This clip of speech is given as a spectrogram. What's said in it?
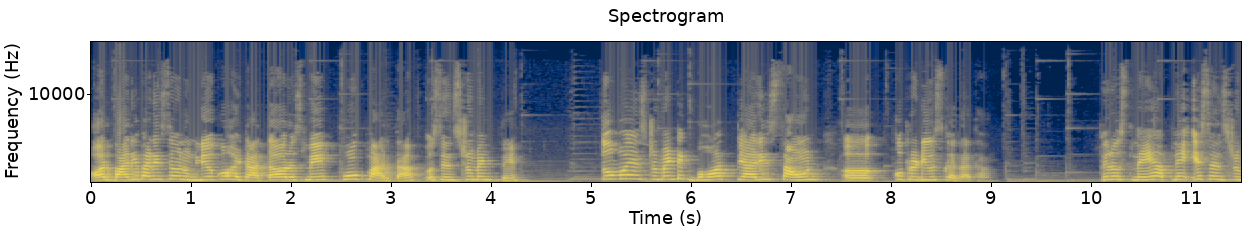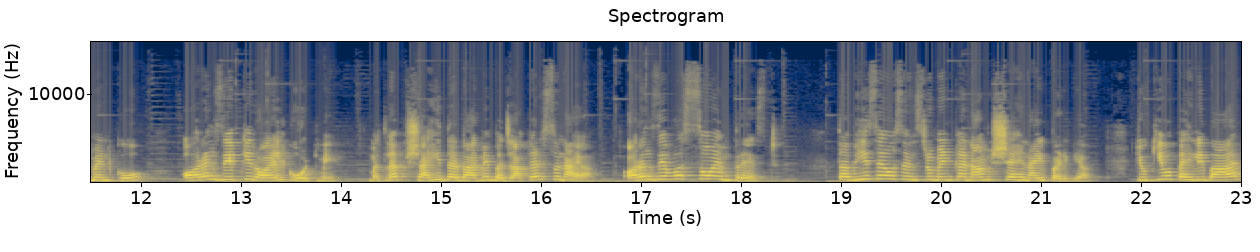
और बारी बारी से उन उंगलियों को हटाता और उसमें फूंक मारता उस इंस्ट्रूमेंट पे तो वो इंस्ट्रूमेंट एक बहुत प्यारी साउंड को प्रोड्यूस कर रहा था। फिर उसने अपने इस इंस्ट्रूमेंट को औरंगज़ेब के रॉयल कोर्ट में मतलब शाही दरबार में बजाकर सुनाया। औरंगज़ेब वॉज़ सो इम्प्रेस्ड तभी से उस इंस्ट्रूमेंट का नाम शहनाई पड़ गया। क्योंकि वो पहली बार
